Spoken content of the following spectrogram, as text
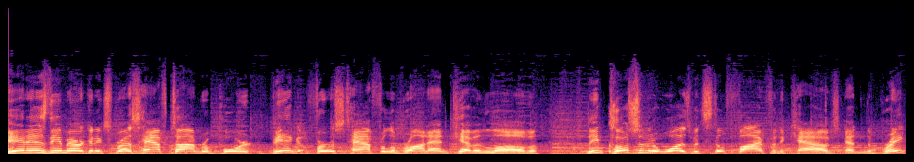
It is the American Express halftime report. Big first half for LeBron and Kevin Love. Lead closer than it was, but still five for the Cavs at the break.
